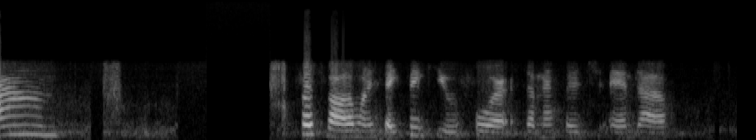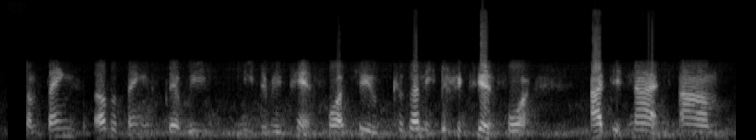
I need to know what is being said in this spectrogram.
Um, first of all, I want to say thank you for the message and uh, some things, other things that we need to repent for too, because I need to repent for I did not um,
